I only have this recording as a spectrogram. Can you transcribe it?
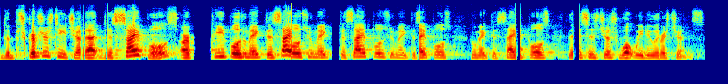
the scriptures teach us that disciples are people who make disciples, who make disciples, who make disciples, who make disciples. This is just what we do as Christians.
